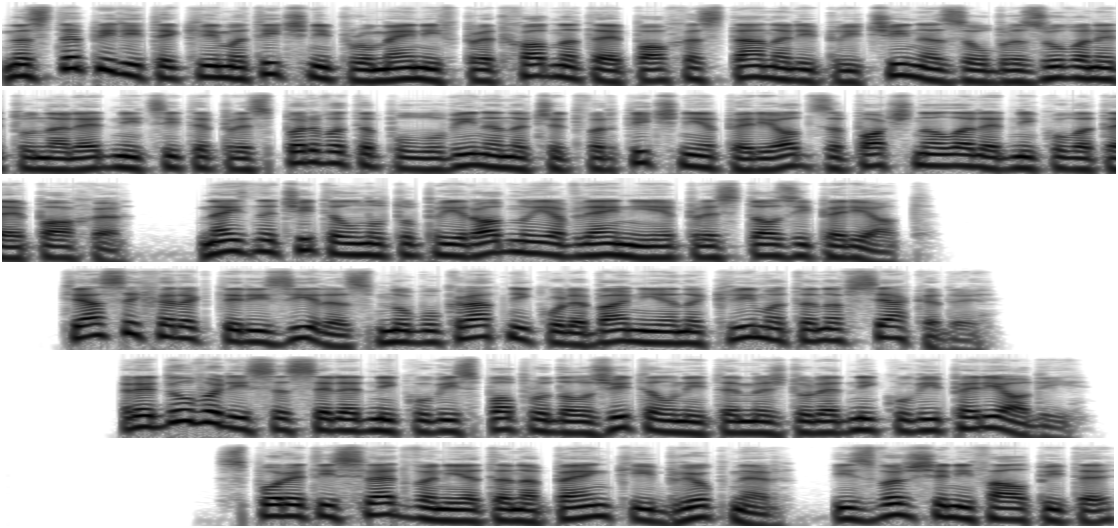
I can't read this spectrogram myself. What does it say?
Настъпилите климатични промени в предходната епоха станали причина за образуването на ледниците през първата половина на четвъртичния период започнала ледниковата епоха, най-значителното природно явление през този период. Тя се характеризира с многократни колебания на климата навсякъде. Редували са се ледникови с по-продължителните междуледникови периоди. Според изследванията на Пенк и Брюкнер, извършени в Алпите,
